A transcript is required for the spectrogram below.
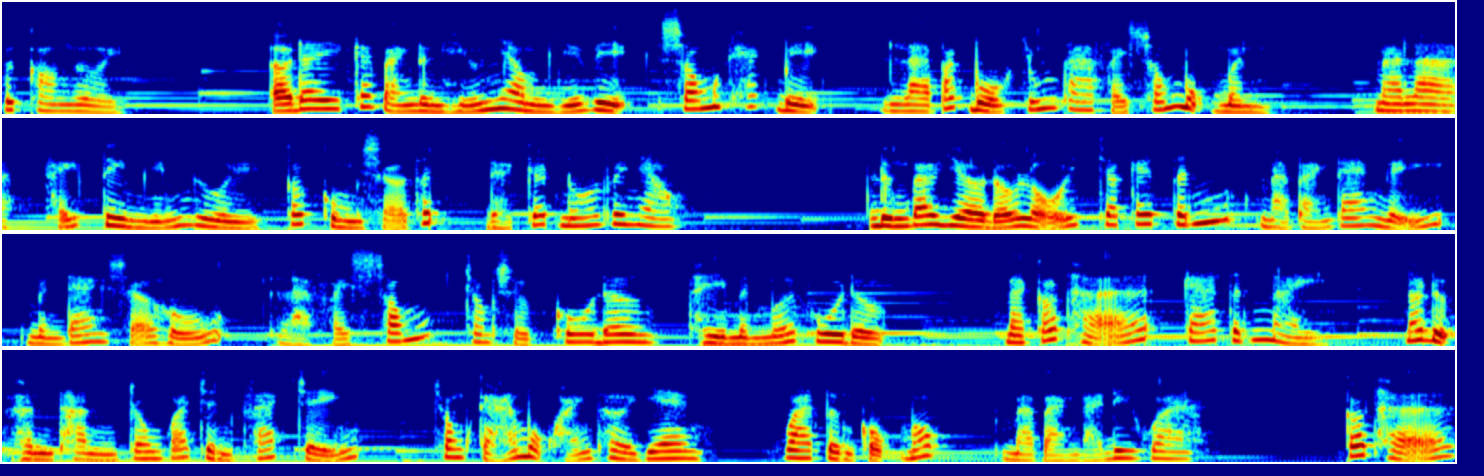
với con người. Ở đây các bạn đừng hiểu nhầm giữa việc sống khác biệt là bắt buộc chúng ta phải sống một mình, mà là hãy tìm những người có cùng sở thích để kết nối với nhau. Đừng bao giờ đổ lỗi cho cái tính mà bạn đang nghĩ mình đang sở hữu là phải sống trong sự cô đơn thì mình mới vui được. Mà có thể cá tính này, nó được hình thành trong quá trình phát triển trong cả một khoảng thời gian qua từng cột mốc mà bạn đã đi qua. Có thể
